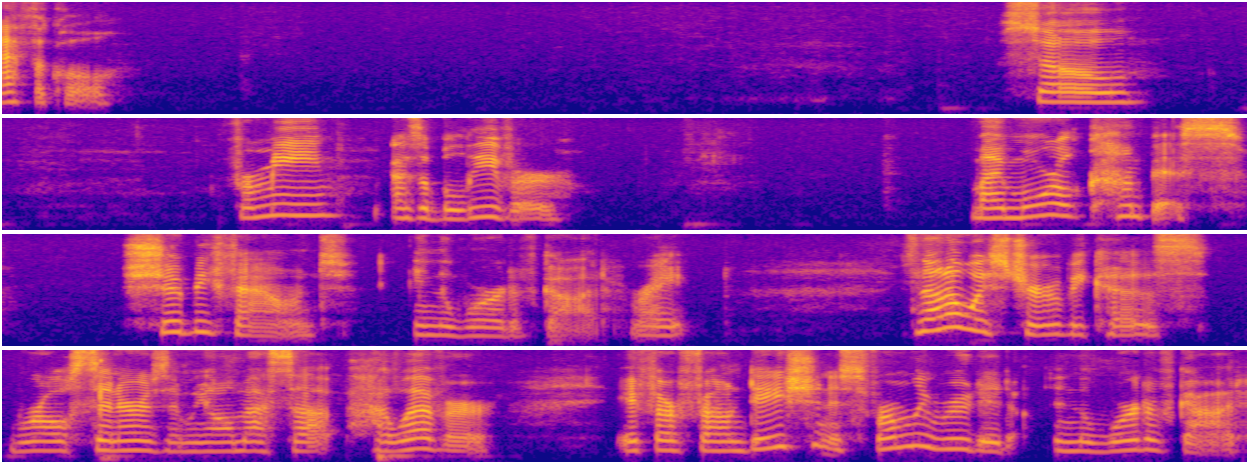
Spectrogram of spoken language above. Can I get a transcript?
Ethical. So, for me, as a believer, my moral compass should be found in the Word of God, right? It's not always true because we're all sinners and we all mess up. However, if our foundation is firmly rooted in the Word of God,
